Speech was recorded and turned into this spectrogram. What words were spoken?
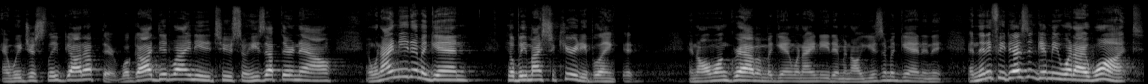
And we just leave God up there. Well, God did what I needed to, so he's up there now. And when I need him again, he'll be my security blanket and I'll want grab him again when I need him, and I'll use him again. And, it, and then if he doesn't give me what I want,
